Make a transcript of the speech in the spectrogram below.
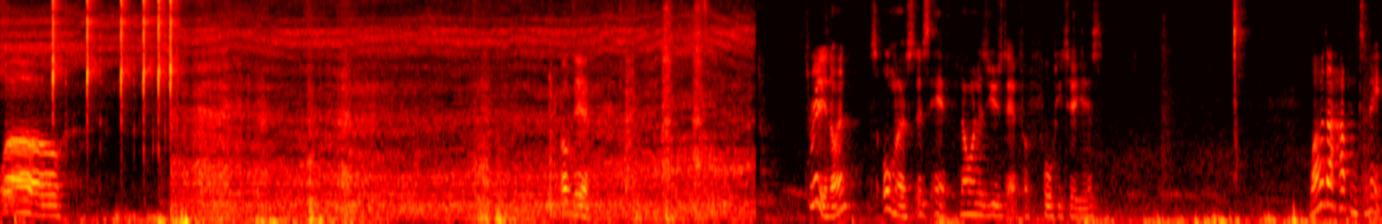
Whoa. Dear. It's really annoying. It's almost as if no one has used it for 42 years. Why would that happen to me?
